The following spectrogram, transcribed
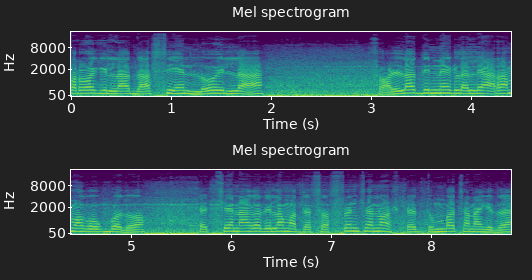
ಪರವಾಗಿಲ್ಲ, ಜಾಸ್ತಿ ಏನು ಲೋ ಇಲ್ಲ. ಸೊ ಹಳ್ಳ ದಿನ್ನೆಗಳಲ್ಲಿ ಆರಾಮಾಗಿ ಹೋಗ್ಬೋದು. ಟಚ್ ಏನಾಗೋದಿಲ್ಲ ಮತ್ತು ಸಸ್ಪೆನ್ಷನು ಅಷ್ಟೇ, ತುಂಬ ಚೆನ್ನಾಗಿದೆ.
